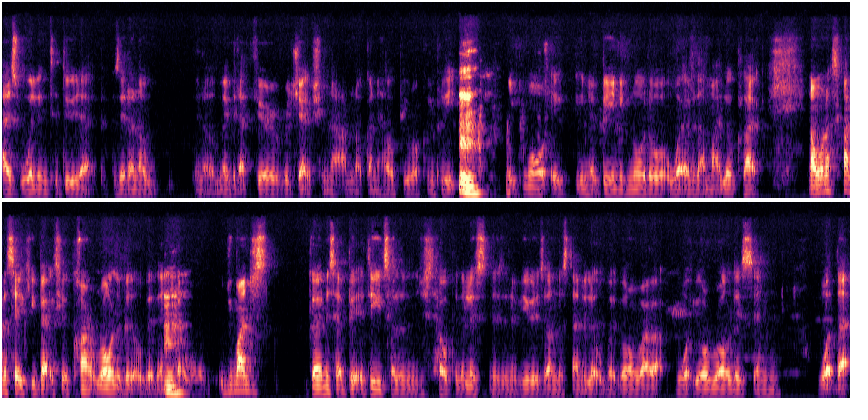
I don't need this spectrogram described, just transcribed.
as willing to do that because they don't know you know maybe that fear of rejection that I'm not going to help you or completely Mm. ignore you know being ignored or whatever that might look like. I want to kind of take you back to your current role a little bit. Then, you Mm. know, would you mind just going into a bit of detail and just helping the listeners and the viewers understand a little bit more about what your role is and what that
